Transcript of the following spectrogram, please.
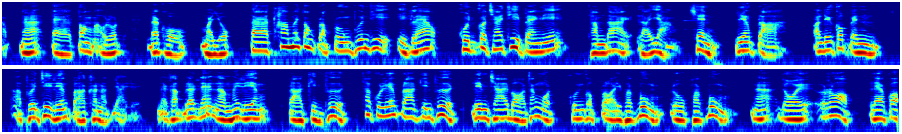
ครับนะแต่ต้องเอารถแบคโฮมายก แต่ถ้าไม่ต้องปรับปรุงพื้นที่อีกแล้ว คุณก็ใช้ที่แปลงนี้ทำได้หลายอย่าง เช่น เลี้ยงปลา อันนี้ก็เป็นพื้นที่เลี้ยงปลาขนาดใหญ่เลยนะครับ และแนะนำให้เลี้ยงปลากินพืช ถ้าคุณเลี้ยงปลากินพืช ริมชายบ่อทั้งหมด คุณก็ปล่อยผักบุ้งปลูกผักบุ้งนะโดยรอบแล้วก็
